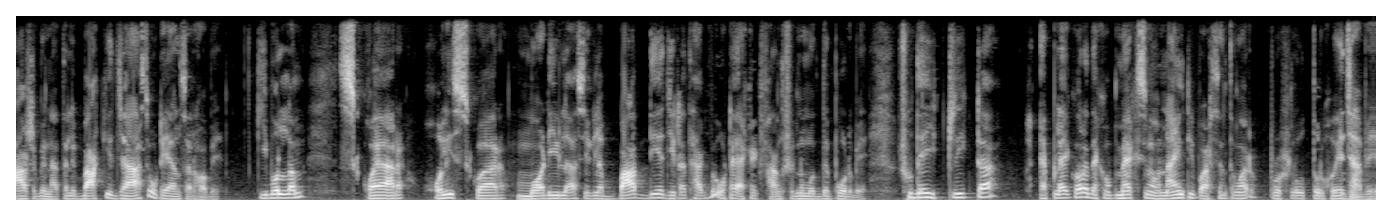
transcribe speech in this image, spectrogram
আসবে না। তাহলে বাকি যা আছে ওটাই অ্যান্সার হবে। কি বললাম? স্কোয়ার হোলি স্কোয়ার মডিউলাস এগুলো বাদ দিয়ে যেটা থাকবে ওটা এক এক ফাংশনের মধ্যে পড়বে। শুধু এই ট্রিকটা অ্যাপ্লাই করে, দেখো ম্যাক্সিমাম নাইনটি পার্সেন্ট তোমার প্রশ্ন উত্তর হয়ে যাবে।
